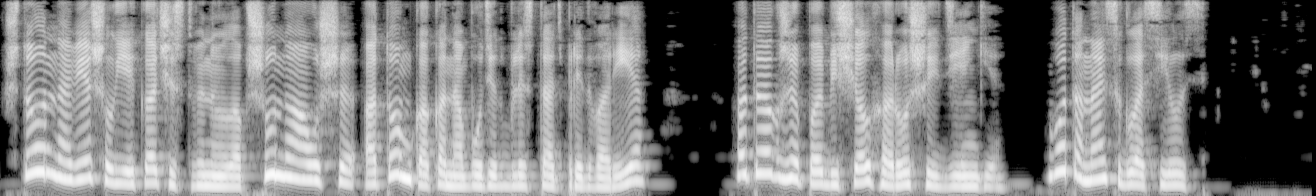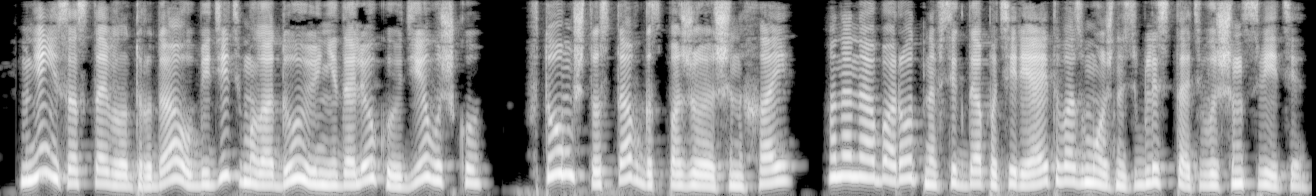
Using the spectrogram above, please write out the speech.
что он навешал ей качественную лапшу на уши о том, как она будет блистать при дворе, а также пообещал хорошие деньги. Вот она и согласилась. Мне не составило труда убедить молодую и недалекую девушку в том, что, став госпожой Ашинхай, она, наоборот, навсегда потеряет возможность блистать в высшем свете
